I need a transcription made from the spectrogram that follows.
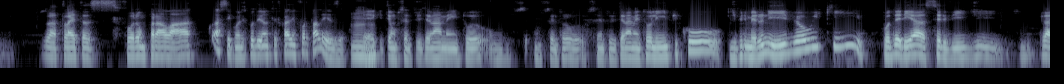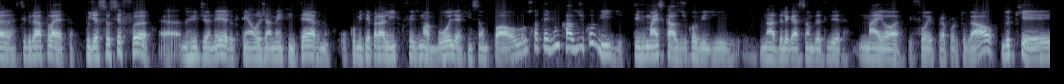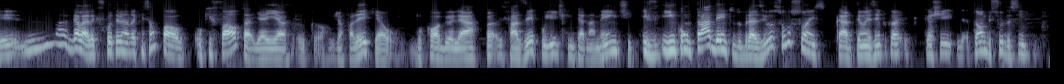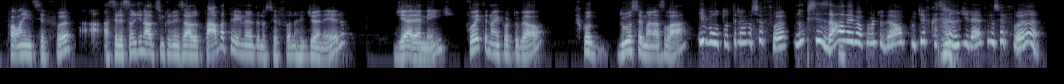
Os atletas foram para lá assim como eles poderiam ter ficado em Fortaleza, uhum. é, que tem um centro de treinamento, um, um, centro, centro de treinamento olímpico de primeiro nível e que poderia servir de, para segurar atleta. Podia ser o Cefam, é, no Rio de Janeiro, que tem alojamento interno. O Comitê Paralímpico fez uma bolha aqui em São Paulo, só teve um caso de Covid. Teve mais casos de Covid na delegação brasileira maior, que foi para Portugal, do que a galera que ficou treinando aqui em São Paulo. O que falta, e aí é eu já falei, que é o do COB olhar, fazer política internamente e, e encontrar dentro do Brasil as soluções. Cara, tem um exemplo que eu, que eu achei tão absurdo assim, falar em Cefam, a, seleção de nado sincronizado estava treinando no Cefam no Rio de Janeiro, diariamente, foi treinar em Portugal, ficou duas semanas lá e voltou a treinar no Cefam. Não precisava ir para Portugal, podia ficar treinando direto no Cefam.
